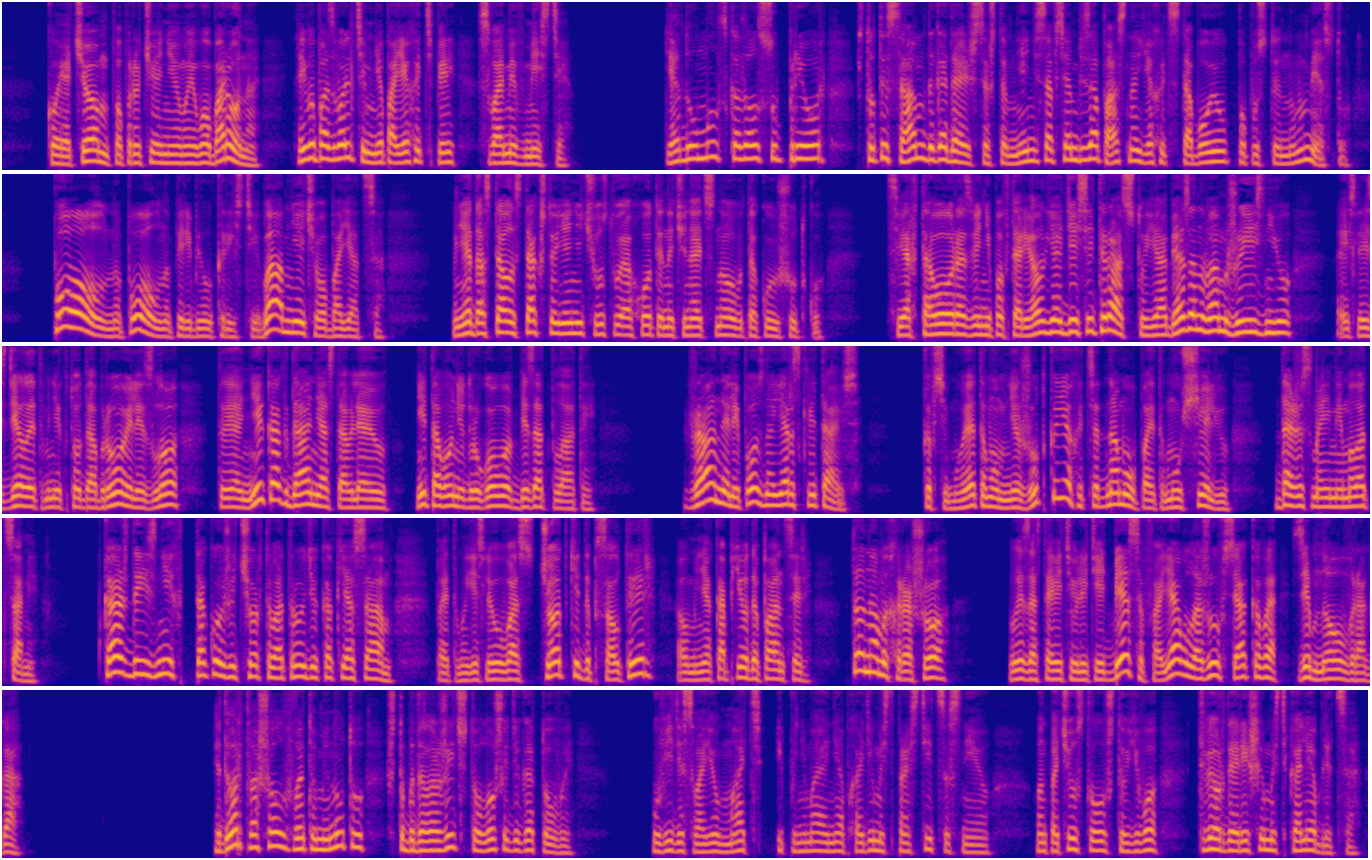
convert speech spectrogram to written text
кое о чем по поручению моего барона, и вы позволите мне поехать теперь с вами вместе». «Я думал, — сказал субприор, — что ты сам догадаешься, что мне не совсем безопасно ехать с тобою по пустынному месту». «Полно, полно», — перебил Кристи, — «вам нечего бояться. Мне досталось так, что я не чувствую охоты начинать снова такую шутку. Сверх того, разве не повторял я десять раз, что я обязан вам жизнью, а если сделает мне кто добро или зло, то я никогда не оставляю ни того, ни другого без отплаты. Рано или поздно я расквитаюсь. Ко всему этому мне жутко ехать одному по этому ущелью, даже с моими молодцами. Каждый из них такой же чёртов отродье, как я сам, поэтому если у вас чёткий да псалтырь, а у меня копье да панцирь, то нам и хорошо. Вы заставите улететь бесов, а я уложу всякого земного врага». Эдуард вошел в эту минуту, чтобы доложить, что лошади готовы. Увидя свою мать и понимая необходимость проститься с нею, он почувствовал, что его твердая решимость колеблется.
